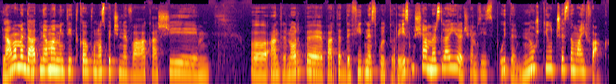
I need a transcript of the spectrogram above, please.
La un moment dat mi-am amintit că cunosc pe cineva ca și uh, antrenor pe partea de fitness culturism și am mers la el și am zis, uite, nu știu ce să mai fac.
